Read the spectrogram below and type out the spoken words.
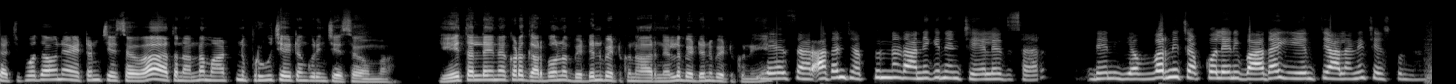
చచ్చిపోదామని attempt చేసావా? అతను అన్న మాటని ప్రూవ్ చేయటం గురించి చేసావమ్మా. ఏ తల్లైనా కూడా గర్భంలో బిడ్డను పెట్టుకుని ఆరు నెలలు బిడ్డను పెట్టుకుని. లేదు సార్ అతను చెప్తున్నడానికి నేను చేయలేదు సార్. నేను ఎవరిని చెప్పుకోలేని బాధ ఏం చేయాలని చేసుకున్నాను.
